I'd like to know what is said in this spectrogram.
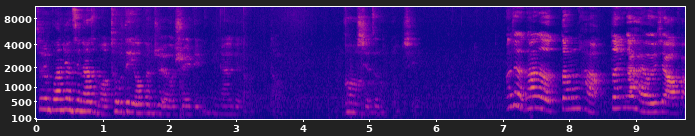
这边关键字应该什么 Two D OpenGL Shading 应该可以找得到。嗯写这种东西。而且它的灯还灯应该还有一些 alpha。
